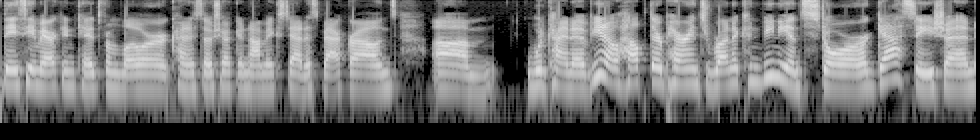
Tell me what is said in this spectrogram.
Desi American kids from lower kind of socioeconomic status backgrounds um, would kind of, you know, help their parents run a convenience store or gas station.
